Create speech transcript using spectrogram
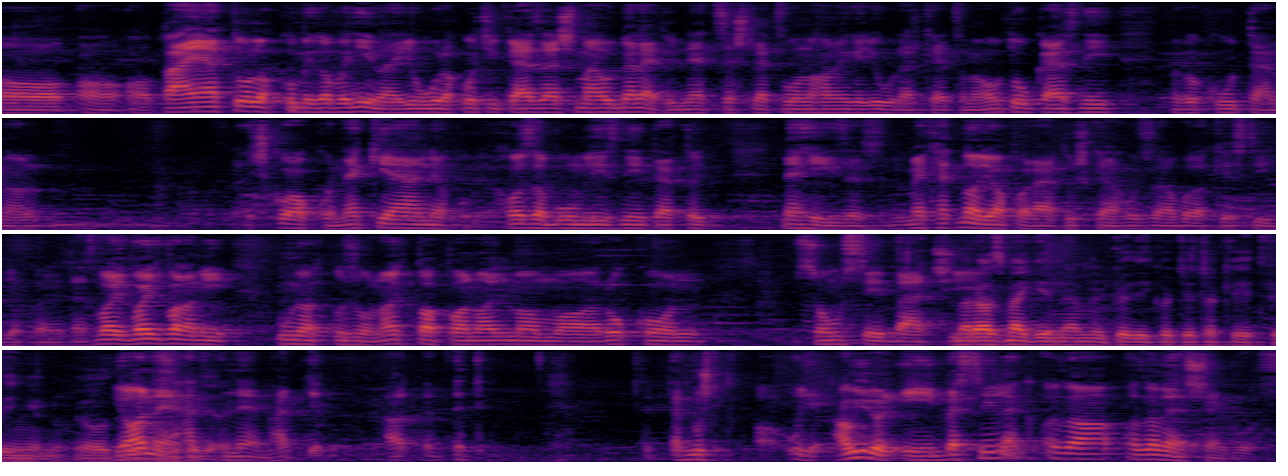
a, a, a pályától, akkor még abban nyilván egy óra kocsikázás már, hogy lehet, hogy necces lett volna, ha még egy órát kellett volna autókázni, meg akkor utána és akkor, akkor nekiállni, akkor még hazabumlizni, tehát hogy nehéz ez. Meg hát nagy apparátus kell hozzá, valaki ezt így akarja. Tehát vagy, vagy valami unatkozó nagypapa, nagymama, rokon, szomszédbácsi. Mert az megint nem működik, hogyha csak két fény Ja, ne, hát nem, hát, tehát most ugye, amiről én beszélek, az a, az a versenygolf.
